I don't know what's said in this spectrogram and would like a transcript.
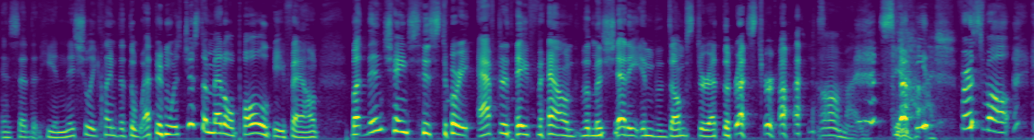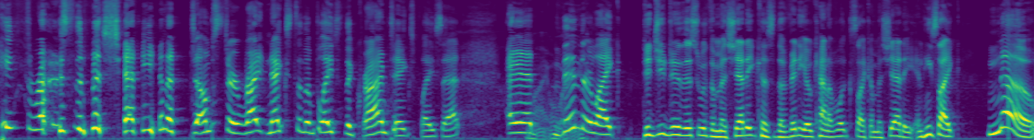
and said that he initially claimed that the weapon was just a metal pole he found, but then changed his story after they found the machete in the dumpster at the restaurant. Oh my So he- gosh. first of all, he throws the machete in a dumpster right next to the place the crime takes place at. And then they're like, Did you do this with a machete? Because the video kind of looks like a machete. And he's like, No,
